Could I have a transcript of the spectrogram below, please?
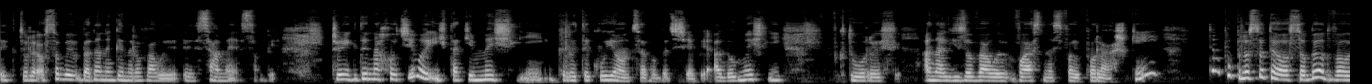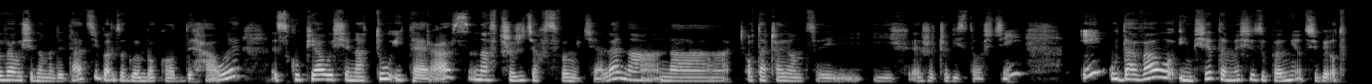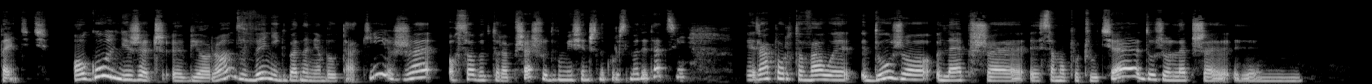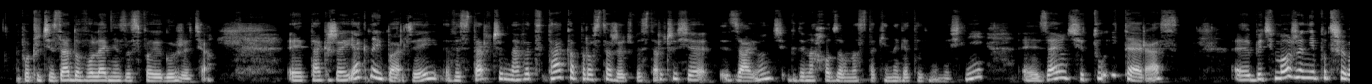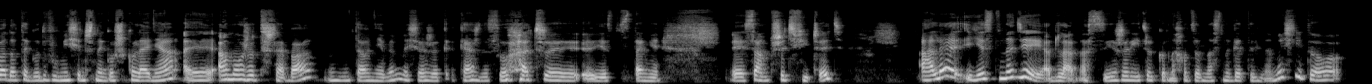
yy, które osoby badane generowały y, same sobie. Czyli gdy nachodziły ich takie myśli krytykujące wobec siebie, albo myśli, w których analizowały własne swoje porażki, po prostu te osoby odwoływały się do medytacji, bardzo głęboko oddychały, skupiały się na tu i teraz, na przeżyciach w swoim ciele, na, na otaczającej ich rzeczywistości i udawało im się te myśli zupełnie od siebie odpędzić. Ogólnie rzecz biorąc, wynik badania był taki, że osoby, które przeszły dwumiesięczny kurs medytacji, raportowały dużo lepsze samopoczucie, dużo lepsze poczucie zadowolenia ze swojego życia. Y, także jak najbardziej wystarczy nawet taka prosta rzecz, wystarczy się zająć, gdy nachodzą nas takie negatywne myśli, y, zająć się tu i teraz. Y, być może nie potrzeba do tego dwumiesięcznego szkolenia, a może trzeba, mm, to nie wiem, myślę, że każdy słuchacz jest w stanie sam przećwiczyć ale jest nadzieja dla nas. Jeżeli tylko nachodzą nas negatywne myśli, to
